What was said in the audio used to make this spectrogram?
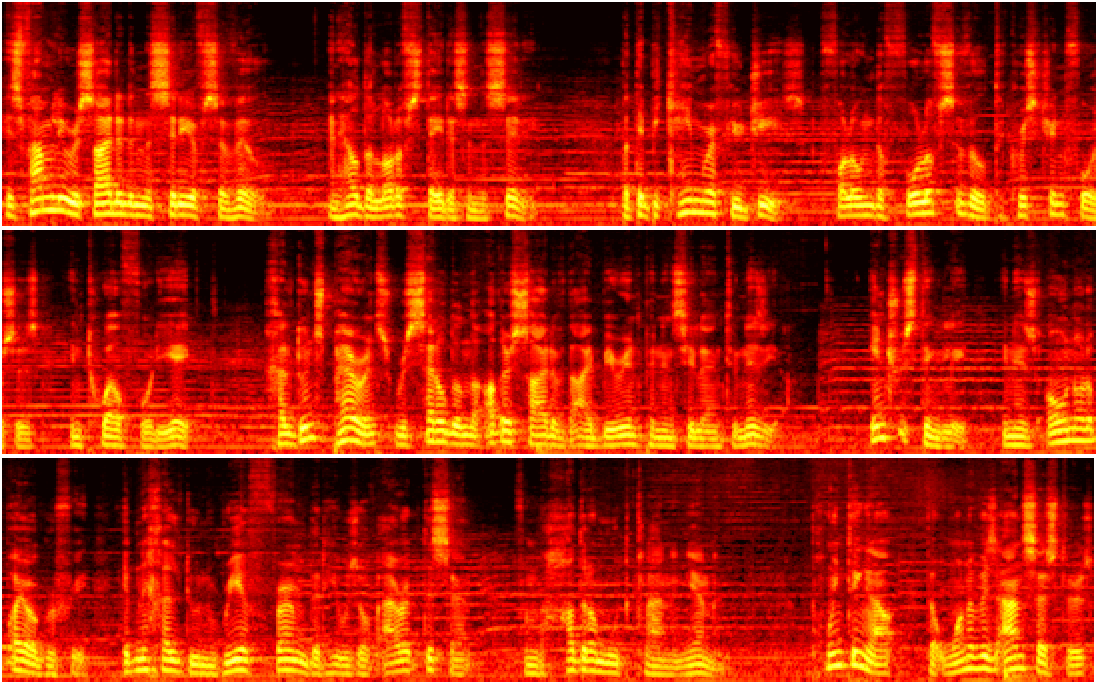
His family resided in the city of Seville and held a lot of status in the city but they became refugees following the fall of Seville to Christian forces in 1248. Khaldun's parents resettled on the other side of the Iberian Peninsula in Tunisia. Interestingly, in his own autobiography, Ibn Khaldun reaffirmed that he was of Arab descent from the Hadramut clan in Yemen, pointing out that one of his ancestors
